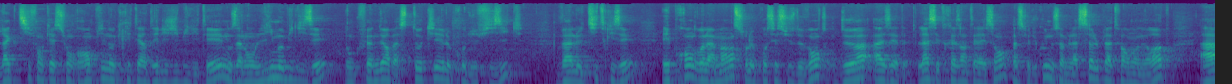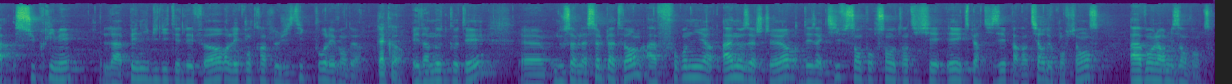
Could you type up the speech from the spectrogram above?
l'actif en question remplit nos critères d'éligibilité, nous allons l'immobiliser. Donc Funder va stocker le produit physique va le titriser et prendre la main sur le processus de vente de A à Z. Là, c'est très intéressant parce que du coup, nous sommes la seule plateforme en Europe à supprimer la pénibilité de l'effort, les contraintes logistiques pour les vendeurs. D'accord. Et d'un autre côté, euh, nous sommes la seule plateforme à fournir à nos acheteurs des actifs 100% authentifiés et expertisés par un tiers de confiance avant leur mise en vente.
